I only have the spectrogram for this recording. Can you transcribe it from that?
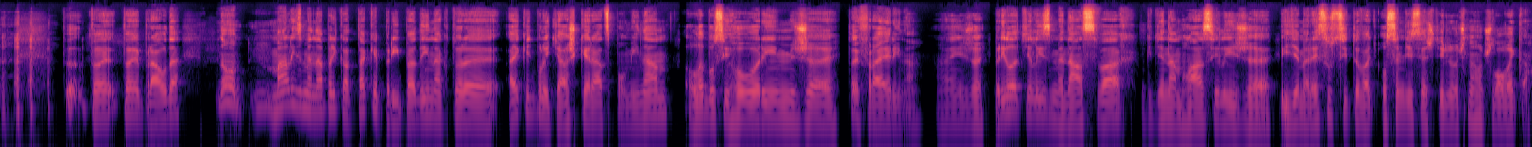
to, to, je, to je pravda. No, mali sme napríklad také prípady, na ktoré, aj keď boli ťažké, rád spomínam, lebo si hovorím, že to je frajerina. Hej, že prileteli sme na svach, kde nám hlásili, že ideme resuscitovať 84-ročného človeka.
